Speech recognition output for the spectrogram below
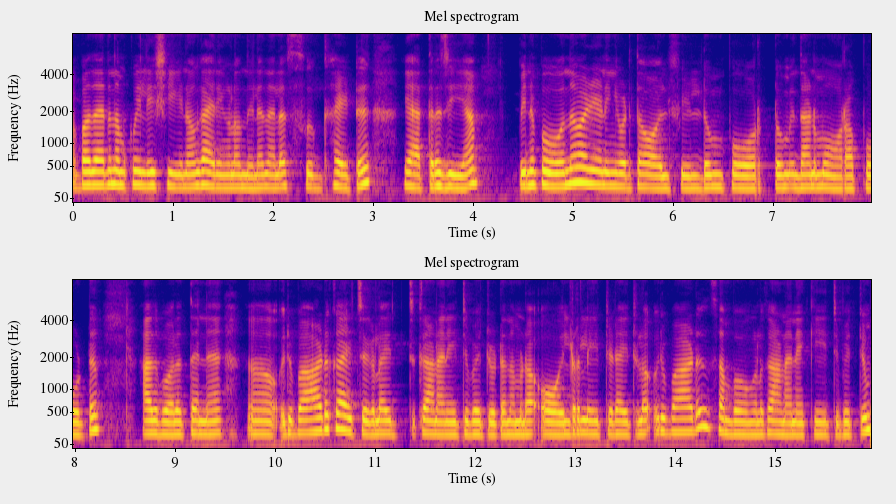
അപ്പോൾ അതായത് നമുക്ക് വലിയ ക്ഷീണവും കാര്യങ്ങളൊന്നുമില്ല. നല്ല സുഖമായിട്ട് യാത്ര ചെയ്യാം. പിന്നെ പോകുന്ന വഴിയാണെങ്കിൽ ഇവിടുത്തെ ഓയിൽ ഫീൽഡും പോർട്ടും ഇതാണ് മോറ പോർട്ട് അതുപോലെ തന്നെ ഒരുപാട് കാഴ്ചകളായിട്ട് കാണാനായിട്ട് പറ്റും കേട്ടോ. നമ്മുടെ ഓയിൽ റിലേറ്റഡ് ആയിട്ടുള്ള ഒരുപാട് സംഭവങ്ങൾ കാണാനൊക്കെ ആയിട്ട് പറ്റും.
